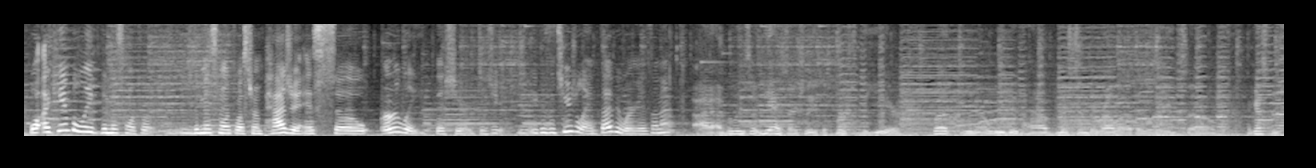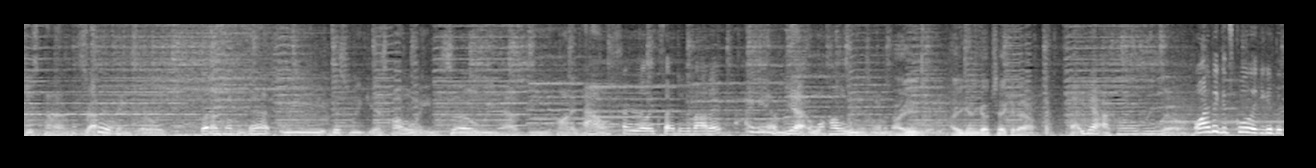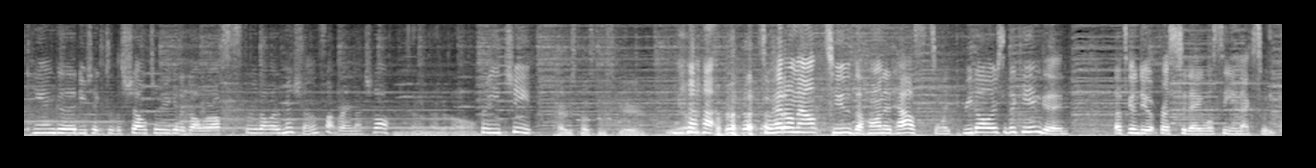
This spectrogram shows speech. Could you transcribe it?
Well, I can't believe the Miss, Northwe- the Miss Northwestern pageant is so early this year. Did you? Because it's usually in February, isn't it? I, I believe so. Yes, actually it's the first of the year. But, you know, we did have Miss Cinderella early, so I guess we're just kind of That's wrapping true. things early. But on top of that, we this week is Halloween, so we have the haunted house. Are you really excited about it? I am, yeah. Well, Halloween is one of my Are you, favorites. are you going to go check it out? Uh, yeah, I probably will. Well, I think it's cool that you get the canned good, you take it to the shelter, you get a dollar off, it's three dollar admission. That's not very much at all. No, not at all. Pretty cheap. I heard it's supposed to be scary. so head on out to the haunted house. It's only three dollars for the canned good. That's gonna do it for us today. We'll see you next week.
